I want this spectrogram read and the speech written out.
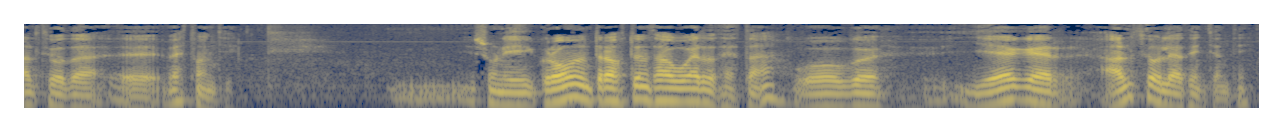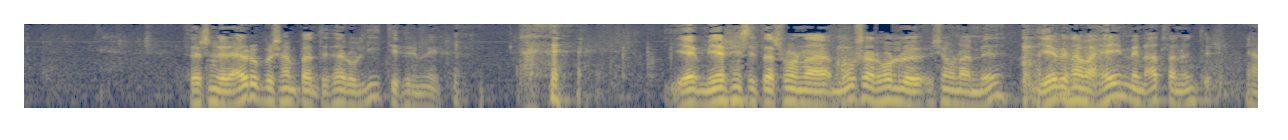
alltjóða eh, vettvangi. Svona í gróðum dráttum þá er það þetta og eh, ég er alþjóðlega þengjandi. Þess vegna er Európa-sambandi þar og lítið fyrir mig. Ég, mér finnst þetta svona músarhólu sjónamið. Ég vil hafa heiminn allan undir. Já,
